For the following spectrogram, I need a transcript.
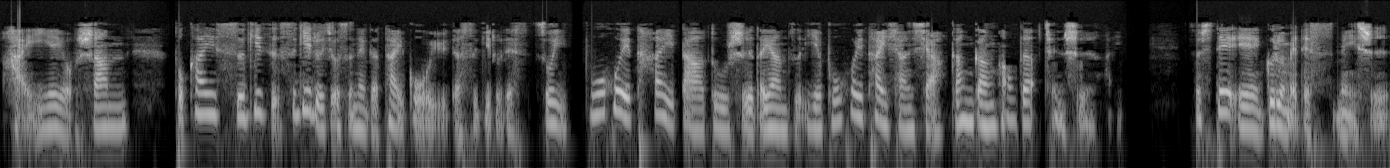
海，也有山。都会すぎず、すぎる就是那个太过于的すぎるです。所以不会太大都市的样子，也不会太乡下，刚刚好的城市。そして、えー、グルメです。美食。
